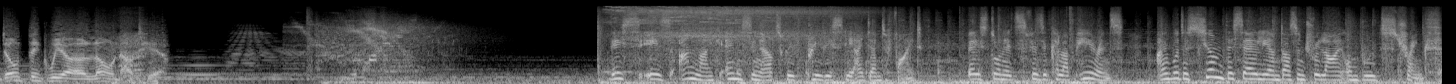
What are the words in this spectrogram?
Don't think we are alone out here. This is unlike anything else we've previously identified. Based on its physical appearance, I would assume this alien doesn't rely on brute strength.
